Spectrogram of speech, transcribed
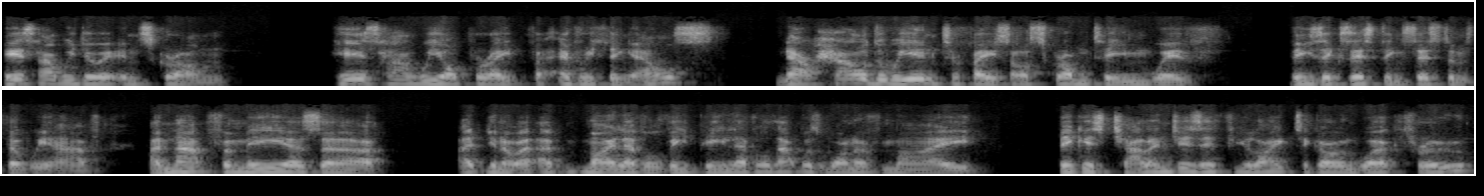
Here's how we do it in Scrum. Here's how we operate for everything else. Now, how do we interface our Scrum team with these existing systems that we have? And that for me as a, at, you know, at my level, VP level, that was one of my biggest challenges, if you like, to go and work through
